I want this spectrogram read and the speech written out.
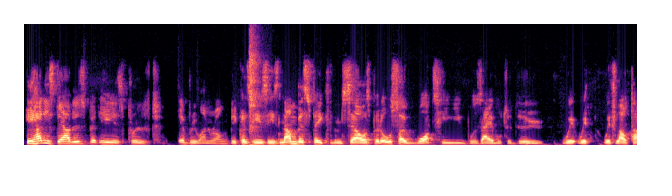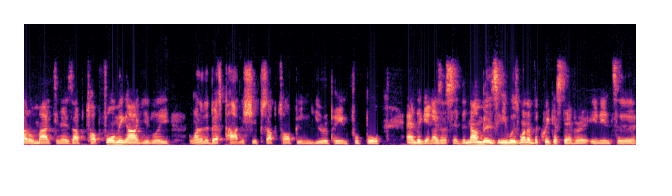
he had his doubters, but he has proved everyone wrong because his his numbers speak for themselves, but also what he was able to do with with, with Lautaro Martinez up top, forming arguably one of the best partnerships up top in European football. And again, as I said, the numbers, he was one of the quickest ever in Inter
